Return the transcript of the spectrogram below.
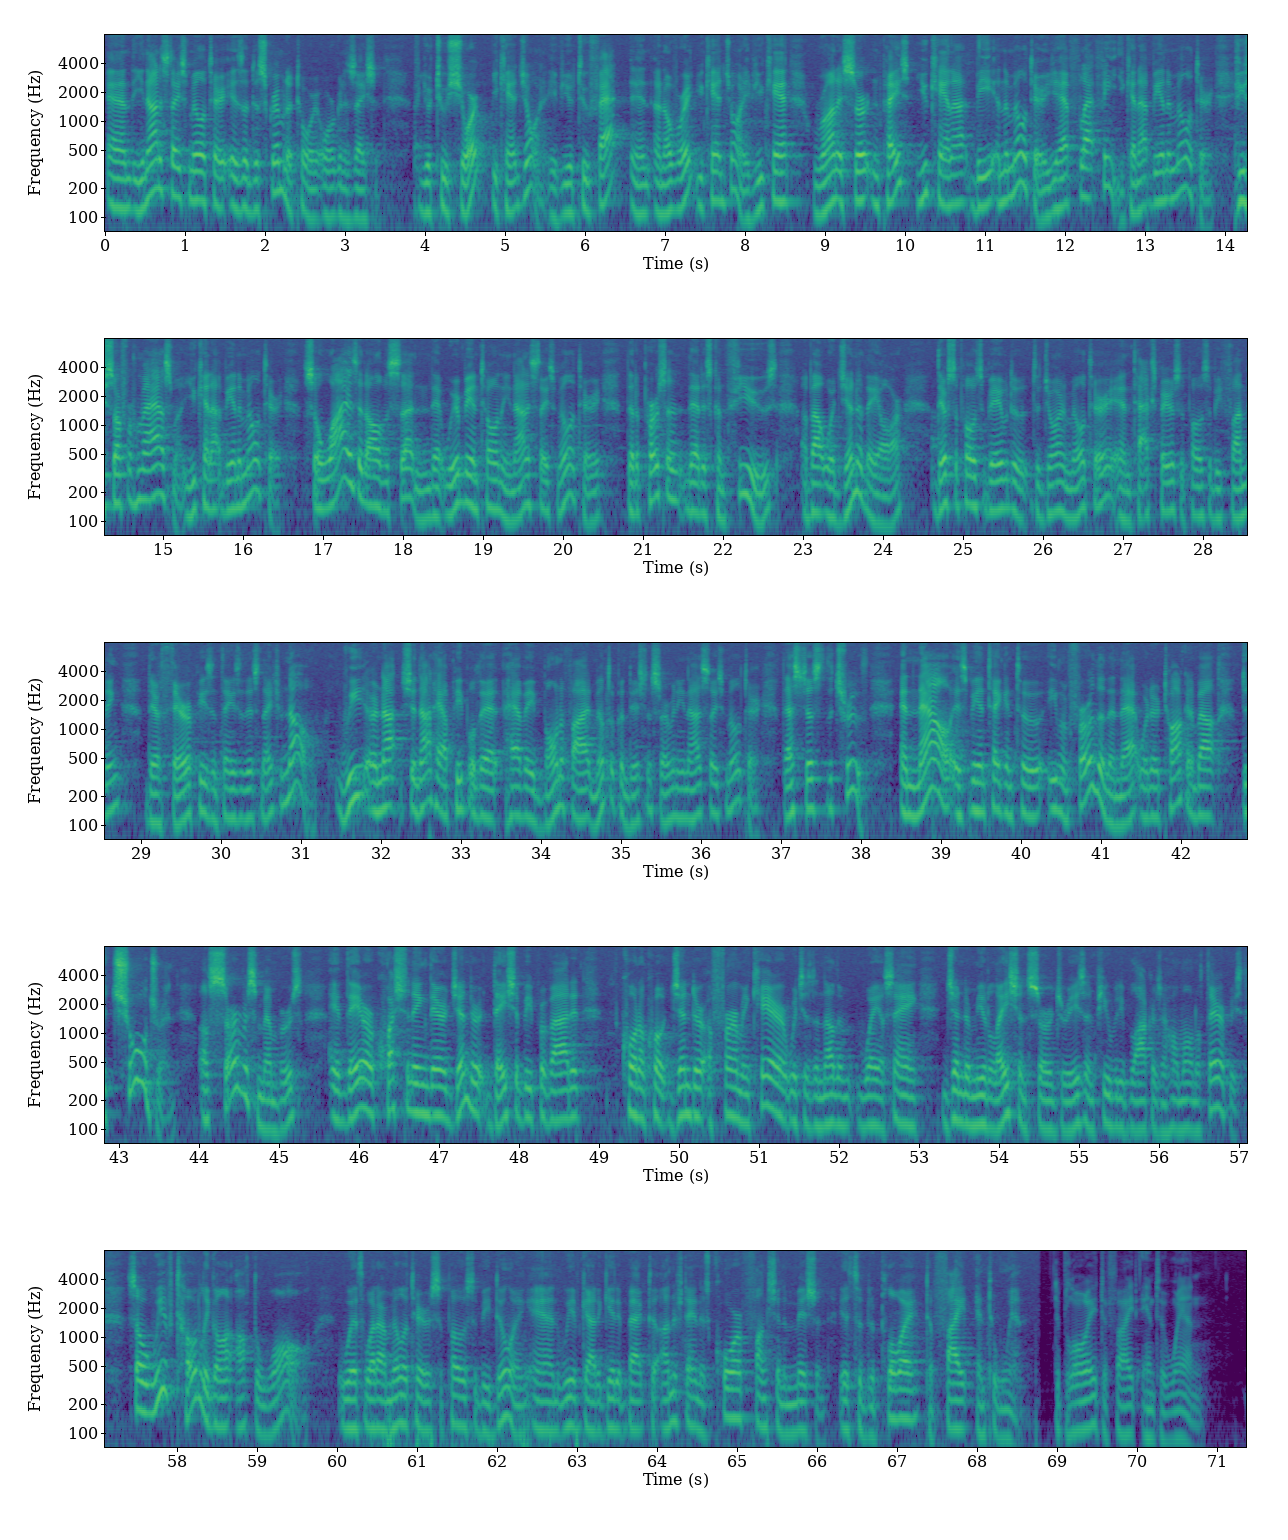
And the United States military is a discriminatory organization. If you're too short, you can't join. If you're too fat and, and overweight, you can't join. If you can't run a certain pace, you cannot be in the military. If you have flat feet, you cannot be in the military. If you suffer from asthma, you cannot be in the military. So why is it all of a sudden that we're being told in the United States military that a person that is confused about what gender they are they're supposed to be able to, to join the military and taxpayers are supposed to be funding their therapies and things of this nature? No. We are not should not have people that have a bona fide mental condition serving the United States military. That's just the truth. And now it's being taken to even further than that, where they're talking about the children of service members. If they are questioning their gender, they should be provided quote unquote gender affirming care, which is another way of saying gender mutilation surgeries and puberty blockers and hormonal therapies. So we've totally gone off the wall with what our military is supposed to be doing, and we've got to get it back to understand its core function and mission is to deploy, to fight, and to win. Deploy to fight and to win.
